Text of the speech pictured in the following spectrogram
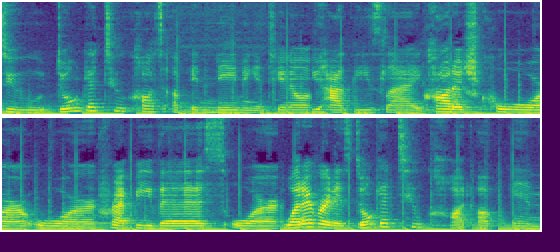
to don't get too caught up in naming it. You know, you have these like cottage core or preppy this or whatever it is. Don't get too caught up in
